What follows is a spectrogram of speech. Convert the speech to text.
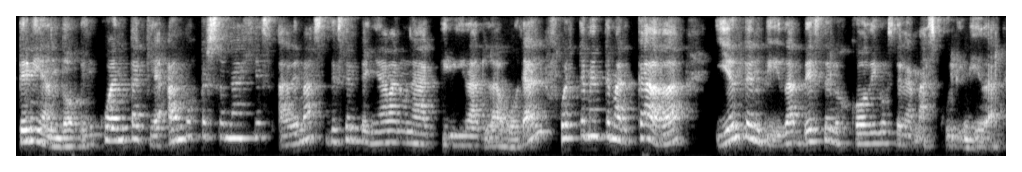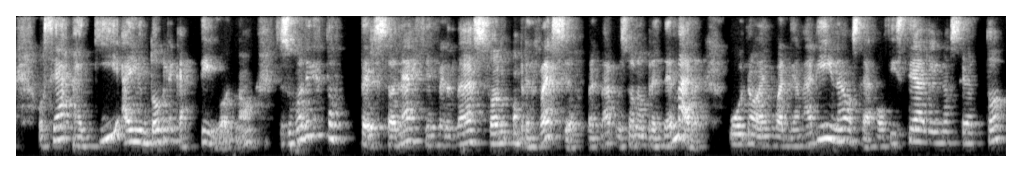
teniendo en cuenta que ambos personajes además desempeñaban una actividad laboral fuertemente marcada y entendida desde los códigos de la masculinidad. O sea, aquí hay un doble castigo, ¿no? Se supone que estos personajes, ¿verdad? Son hombres recios, ¿verdad? Pues son hombres de mar. Uno es guardia marina, o sea, oficial, ¿no es cierto?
